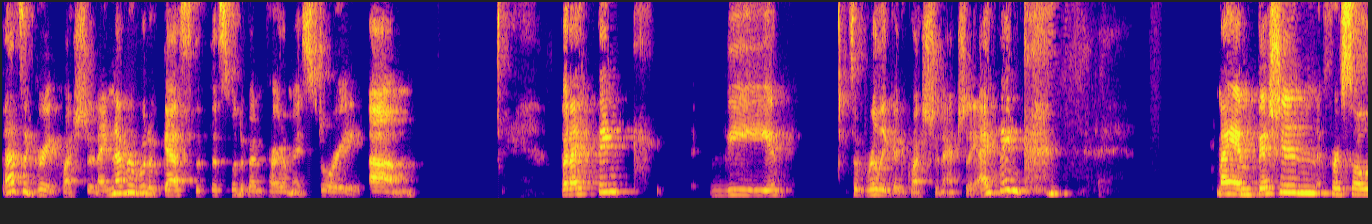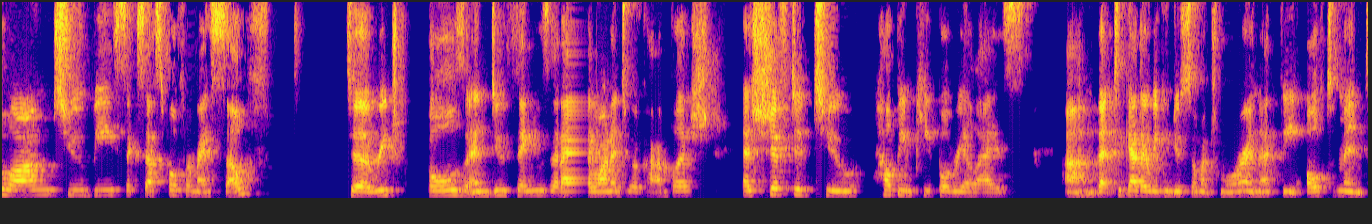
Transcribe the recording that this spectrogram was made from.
That's a great question. I never would have guessed that this would have been part of my story. Um, but I think the it's a really good question, actually. I think my ambition for so long to be successful for myself, to reach goals and do things that I wanted to accomplish, has shifted to helping people realize um, that together we can do so much more, and that the ultimate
